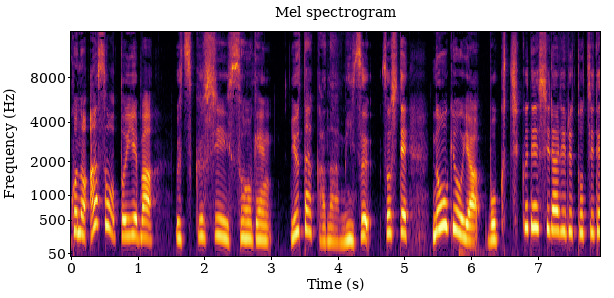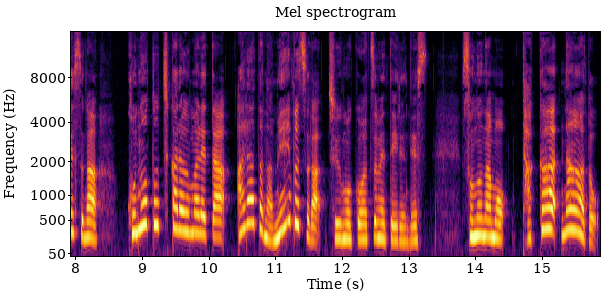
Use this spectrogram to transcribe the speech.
この阿蘇といえば、美しい草原、豊かな水、そして農業や牧畜で知られる土地ですが、この土地から生まれた新たな名物が注目を集めているんです。その名も、高ナード。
